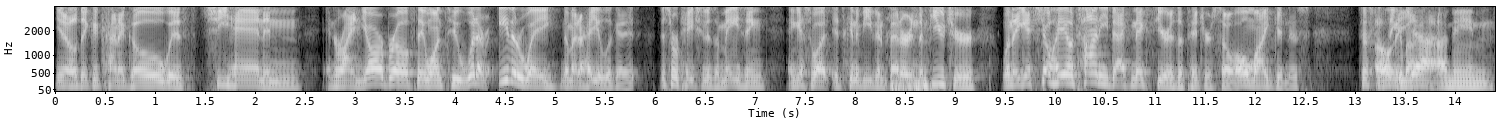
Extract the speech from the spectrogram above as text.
you know, they could kind of go with Sheehan and, and Ryan Yarbrough if they want to. Whatever. Either way, no matter how you look at it, this rotation is amazing. And guess what? It's going to be even better in the future when they get Shohei Ohtani back next year as a pitcher. So, oh my goodness. Just to oh, think about yeah, that. I mean,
